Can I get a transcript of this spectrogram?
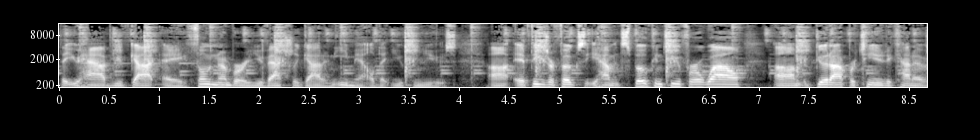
that you have, you've got a phone number or you've actually got an email that you can use. Uh, if these are folks that you haven't spoken to for a while. Um, good opportunity to kind of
